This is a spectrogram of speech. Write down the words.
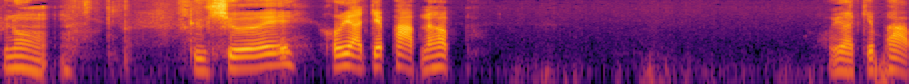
พี่น้อง ถือเฉยเขาอยากเก็บภาพนะครับเขาอยากเก็บภาพ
